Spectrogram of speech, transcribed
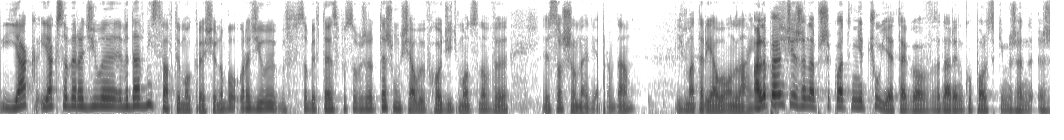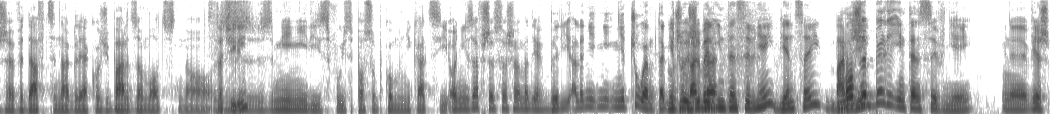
jak, jak sobie radziły wydawnictwa w tym okresie? No bo radziły sobie w ten sposób, że też musiały wchodzić mocno w social media, prawda? I w materiały online. Ale jakieś. powiem Ci, że na przykład nie czuję tego w, na rynku polskim, że, że wydawcy nagle jakoś bardzo mocno Stracili? Z, zmienili swój sposób komunikacji. Oni zawsze w social mediach byli, ale nie, nie, nie czułem tego, Nie że czujesz, że nagle... byli intensywniej, więcej, bardziej? Może byli intensywniej. E, Wiesz,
